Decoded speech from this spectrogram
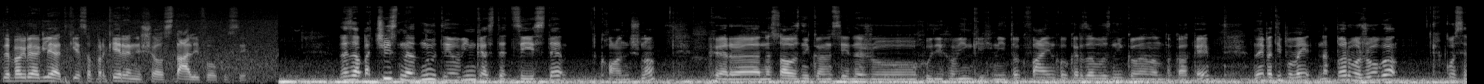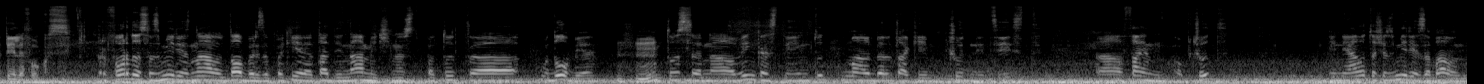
Zdaj pa gremo gledati, kje so parkirani še ostali fokusi. Zdaj smo pa čist na dnu te ovinkaste ceste, končno, ker eh, na sovoznikovem sedežu v hudih ovinkih ni tako fajn, kot za voznikovem, ampak ok. Zdaj pa ti povej na prvo žogo, kako se pele fokus. Pri Fordu so zmeri znali dobro zapakirati ta dinamičnost, pa tudi uh, udobje. Mhm. In to se na ovinkasti in tudi malo bolj taki čudni cest, uh, fajn občut in je avto še zmeri zabaven.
